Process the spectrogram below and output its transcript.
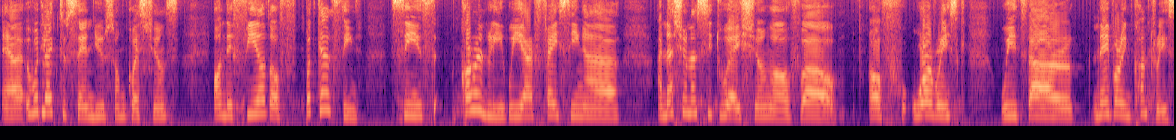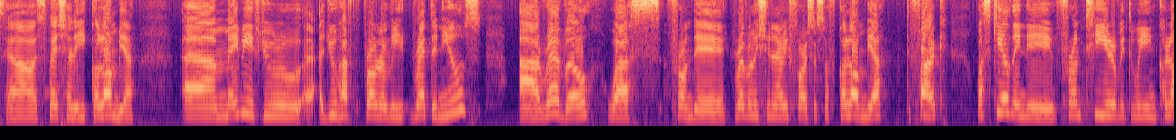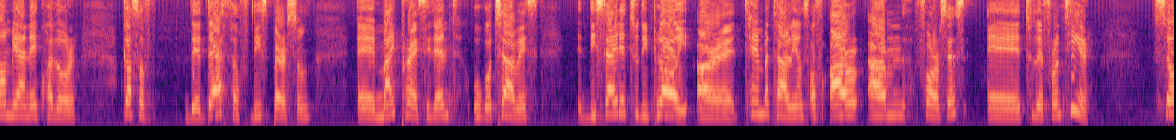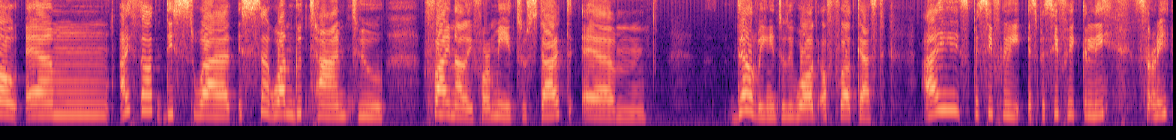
Uh, I would like to send you some questions on the field of podcasting, since currently we are facing a, a national situation of, uh, of war risk with our neighboring countries, uh, especially Colombia. Um, maybe if you uh, you have probably read the news, a rebel was from the Revolutionary Forces of Colombia, the FARC, was killed in the frontier between Colombia and Ecuador. Because of the death of this person, uh, my president, Hugo Chavez, decided to deploy our uh, 10 battalions of our armed forces uh, to the frontier. So um, I thought this was is a one good time to finally for me to start um, delving into the world of podcast. I specifically, specifically, sorry,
